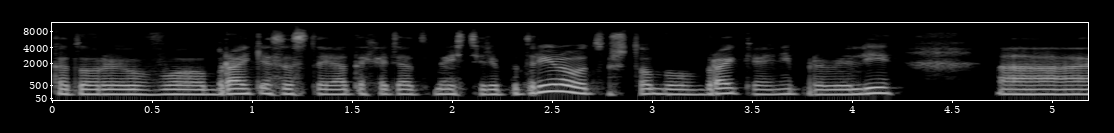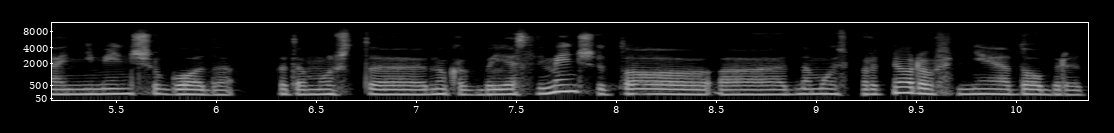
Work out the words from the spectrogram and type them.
которые в браке состоят и хотят вместе репатрироваться, чтобы в браке они провели а, не меньше года, потому что, ну, как бы, если меньше, то а, одному из партнеров не одобрят,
